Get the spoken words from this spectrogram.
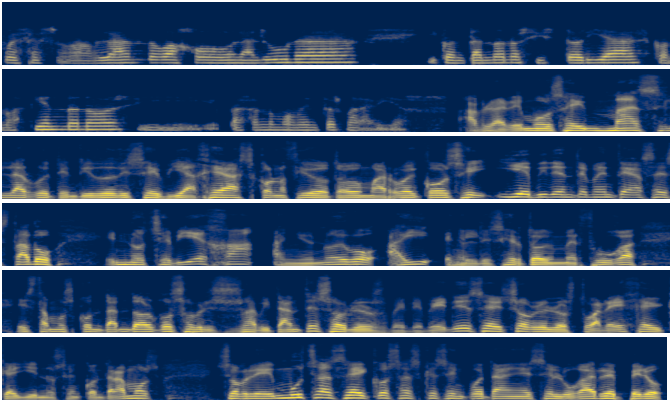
pues eso, hablando bajo la luna y contándonos historias, conociéndonos y pasando momentos maravillosos. Hablaremos eh, más largo y tendido de ese viaje. Has conocido todo Marruecos eh, y evidentemente has estado en Nochevieja, Año Nuevo, ahí en el desierto de Merzuga. Estamos contando algo sobre sus habitantes, sobre los bereberes, eh, sobre los tuareges que allí nos encontramos, sobre muchas cosas que se encuentran en ese lugar, pero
